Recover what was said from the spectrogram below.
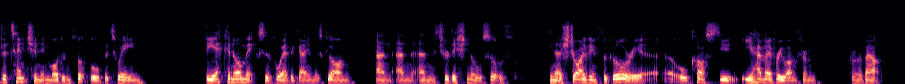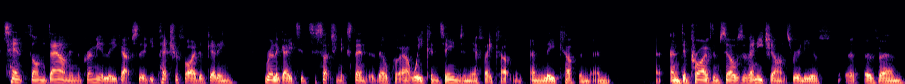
the tension in modern football between the economics of where the game has gone and and and the traditional sort of you know striving for glory at, at all costs. You you have everyone from from about tenth on down in the Premier League absolutely petrified of getting relegated to such an extent that they'll put out weakened teams in the FA Cup and, and League Cup and, and and deprive themselves of any chance really of of um,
